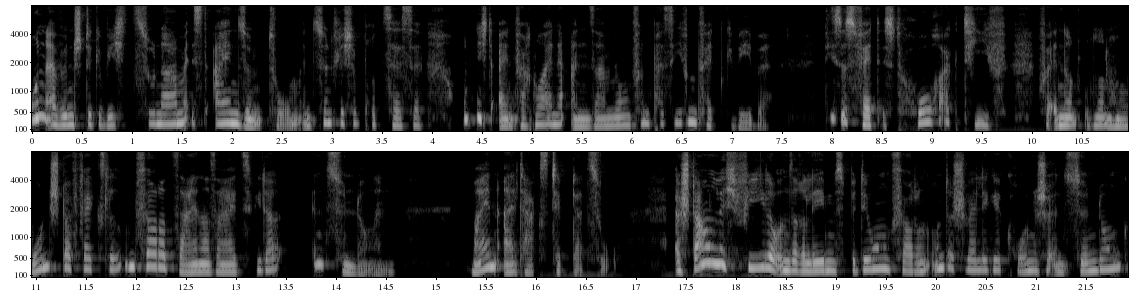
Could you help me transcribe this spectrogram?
Unerwünschte Gewichtszunahme ist ein Symptom entzündlicher Prozesse und nicht einfach nur eine Ansammlung von passivem Fettgewebe. Dieses Fett ist hochaktiv, verändert unseren Hormonstoffwechsel und fördert seinerseits wieder Entzündungen. Mein Alltagstipp dazu. Erstaunlich viele unserer Lebensbedingungen fördern unterschwellige chronische Entzündung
